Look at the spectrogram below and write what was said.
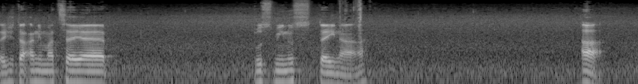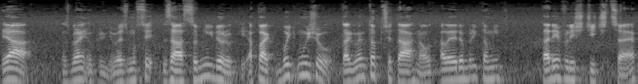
Takže ta animace je plus minus stejná. A já zbraň uklidím, vezmu si zásobník do ruky a pak buď můžu takhle to přetáhnout, ale je dobrý to mít tady v lištičce.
